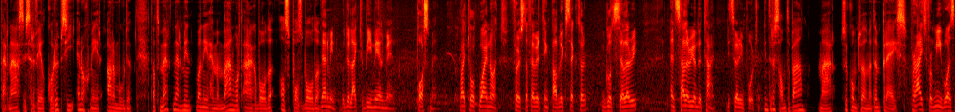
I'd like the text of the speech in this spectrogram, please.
Daarnaast is er veel corruptie en nog meer armoede. Dat merkt Nermin wanneer hem een baan wordt aangeboden als postbode. Nermin, would you like to be mailman, postman? I talk, why not? First of everything, public sector, good salary, and salary on the time. It's very important. Interessante baan, maar ze komt wel met een prijs. Price for me was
